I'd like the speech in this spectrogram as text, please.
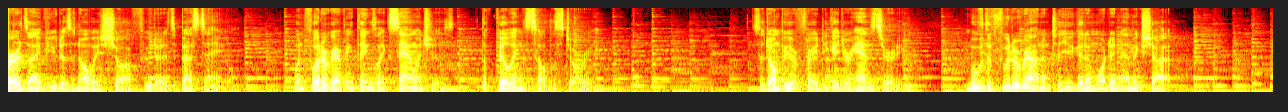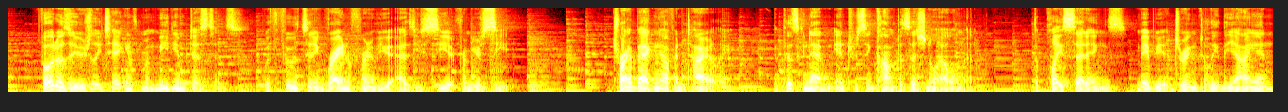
bird's eye view doesn't always show off food at its best angle. When photographing things like sandwiches, the fillings tell the story. So don't be afraid to get your hands dirty. Move the food around until you get a more dynamic shot. Photos are usually taken from a medium distance, with food sitting right in front of you as you see it from your seat. Try backing off entirely. This can add an interesting compositional element. The place settings, maybe a drink to lead the eye in,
